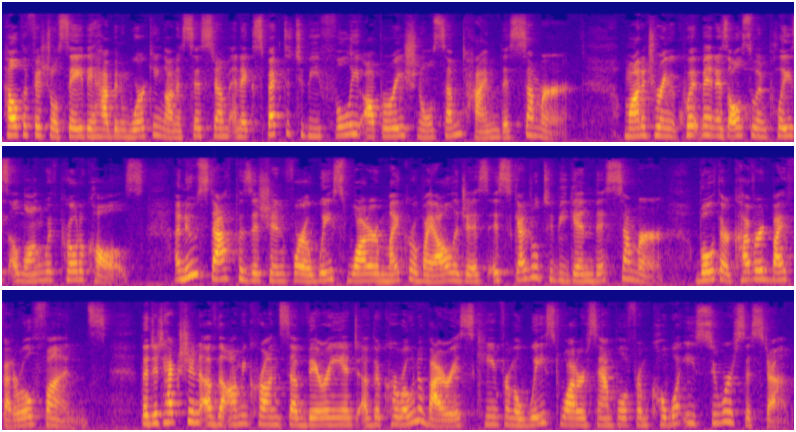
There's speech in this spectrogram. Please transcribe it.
Health officials say they have been working on a system and expect it to be fully operational sometime this summer. Monitoring equipment is also in place along with protocols. A new staff position for a wastewater microbiologist is scheduled to begin this summer. Both are covered by federal funds. The detection of the Omicron subvariant of the coronavirus came from a wastewater sample from Kauai sewer system.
